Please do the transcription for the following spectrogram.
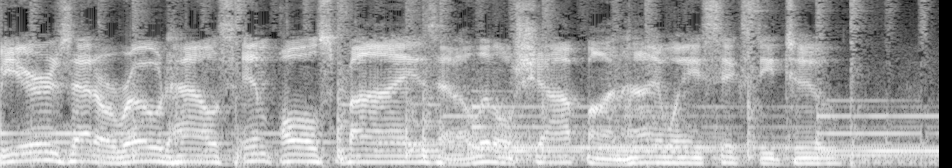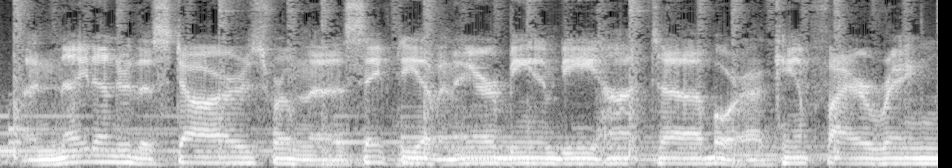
Beers at a roadhouse, impulse buys at a little shop on Highway 62 a night under the stars from the safety of an Airbnb hot tub or a campfire ring.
